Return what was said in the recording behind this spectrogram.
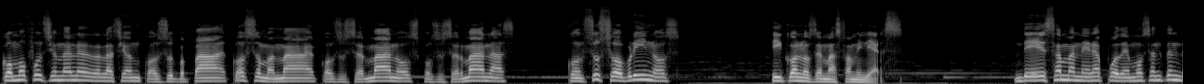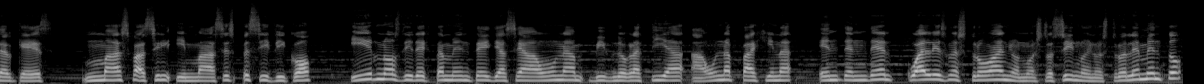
cómo funciona la relación con su papá, con su mamá, con sus hermanos, con sus hermanas, con sus sobrinos y con los demás familiares. De esa manera podemos entender que es más fácil y más específico irnos directamente ya sea a una bibliografía, a una página, entender cuál es nuestro año, nuestro signo y nuestro elemento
